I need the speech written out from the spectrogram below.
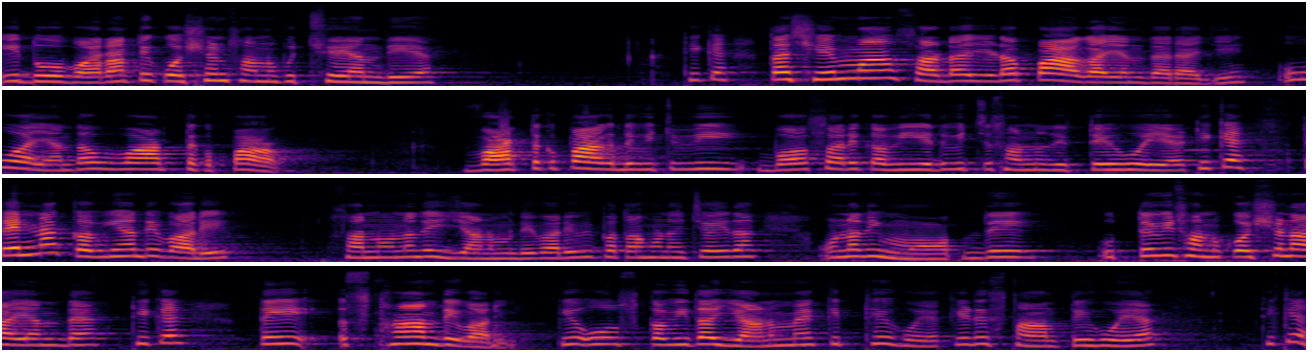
ਇਹ ਦੋ ਵਾਰਾਂ ਤੇ ਕੁਐਸਚਨ ਸਾਨੂੰ ਪੁੱਛੇ ਜਾਂਦੇ ਆ। ਠੀਕ ਹੈ? ਤਾਂ ਛੇਵਾਂ ਸਾਡਾ ਜਿਹੜਾ ਭਾਗ ਆ ਜਾਂਦਾ ਰਾਜੇ ਉਹ ਆ ਜਾਂਦਾ ਵਾਰਤਕ ਭਾਗ। ਵਾਰਤਕ ਭਾਗ ਦੇ ਵਿੱਚ ਵੀ ਬਹੁਤ ਸਾਰੇ ਕਵੀ ਇਹਦੇ ਵਿੱਚ ਸਾਨੂੰ ਦਿੱਤੇ ਹੋਏ ਆ, ਠੀਕ ਹੈ? ਤੇ ਇਹਨਾਂ ਕਵੀਆਂ ਦੇ ਬਾਰੇ ਸਾਨੂੰ ਉਹਨਾਂ ਦੇ ਜਨਮ ਦੇ ਬਾਰੇ ਵੀ ਪਤਾ ਹੋਣਾ ਚਾਹੀਦਾ। ਉਹਨਾਂ ਦੀ ਮੌਤ ਦੇ ਉੱਤੇ ਵੀ ਸਾਨੂੰ ਕੁਐਸਚਨ ਆ ਜਾਂਦਾ, ਠੀਕ ਹੈ? ਤੇ ਸਥਾਨ ਦੇ ਬਾਰੇ, ਕਿ ਉਸ ਕਵੀ ਦਾ ਜਨਮ ਹੈ, ਕਿੱਥੇ ਹੋਇਆ, ਕਿਹੜੇ ਸਥਾਨ ਤੇ ਹੋਇਆ, ਠੀਕ ਹੈ?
